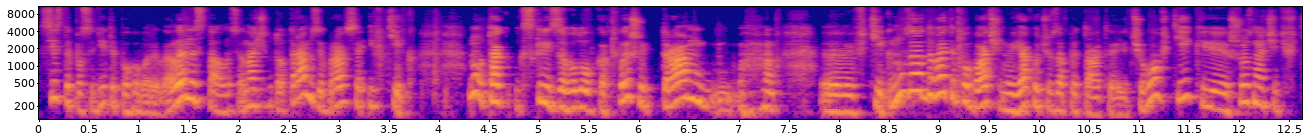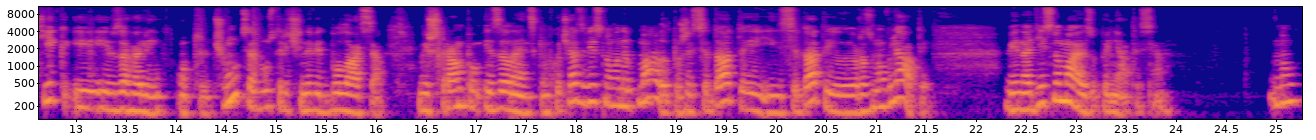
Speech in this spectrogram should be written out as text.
сісти, посидіти, поговорили. Але не сталося. Начебто Трамп зібрався і втік. Ну так скрізь в заголовках пишуть Трамп е, втік. Ну зараз давайте побачимо. Я хочу запитати, чого втік, і що значить втік, і, і взагалі, от чому ця зустріч не відбулася між Трампом і Зеленським? Хоча, звісно, вони б мали б уже сідати і сідати і розмовляти. Війна дійсно має зупинятися. Ну.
